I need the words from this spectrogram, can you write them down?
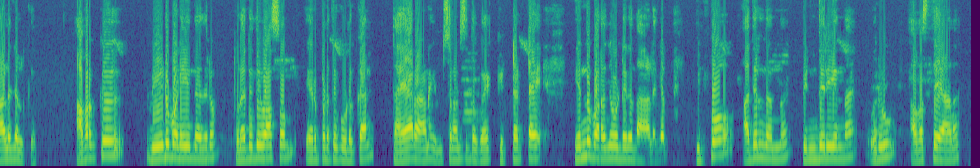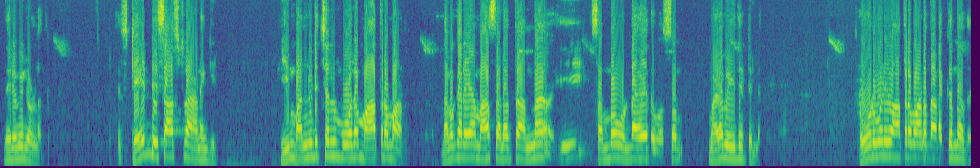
ആളുകൾക്ക് അവർക്ക് വീട് പണിയുന്നതിനും പുനരധിവാസം ഏർപ്പെടുത്തി കൊടുക്കാൻ തയ്യാറാണ്. ഇൻഷുറൻസ് തുക കിട്ടട്ടെ എന്ന് പറഞ്ഞുകൊണ്ടിരുന്ന ആളുകൾ ഇപ്പോ അതിൽ നിന്ന് പിന്തിരിയുന്ന ഒരു അവസ്ഥയാണ് നിലവിലുള്ളത്. സ്റ്റേറ്റ് ഡിസാസ്റ്റർ ആണെങ്കിൽ ഈ മണ്ണിടിച്ചൽ മൂലം മാത്രമാണ്. നമുക്കറിയാം ആ സ്ഥലത്ത് അന്ന് ഈ സംഭവം ഉണ്ടായ ദിവസം മഴ പെയ്തിട്ടില്ല. റോഡ് പണി മാത്രമാണ് നടക്കുന്നത്.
